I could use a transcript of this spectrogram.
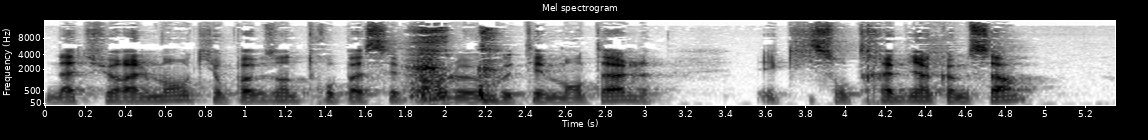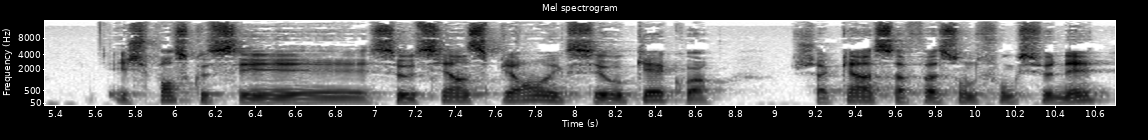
naturellement, qui n'ont pas besoin de trop passer par le côté mental et qui sont très bien comme ça. Et je pense que c'est aussi inspirant et que c'est ok quoi. Chacun a sa façon de fonctionner.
